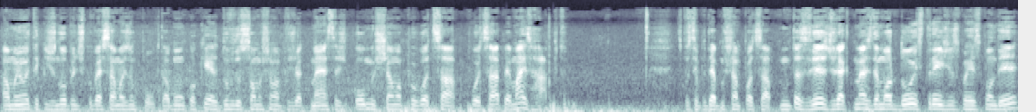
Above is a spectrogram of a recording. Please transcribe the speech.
amanhã eu tenho que ir de novo pra gente conversar mais um pouco, tá bom? Qualquer dúvida, só me chama pro direct message ou me chama por WhatsApp. O WhatsApp é mais rápido. Se você puder me chamar pro WhatsApp. Muitas vezes direct message demora dois, três dias para responder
